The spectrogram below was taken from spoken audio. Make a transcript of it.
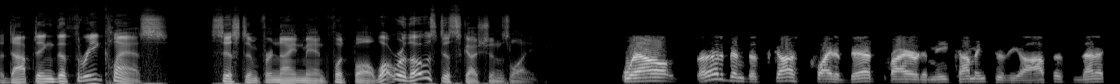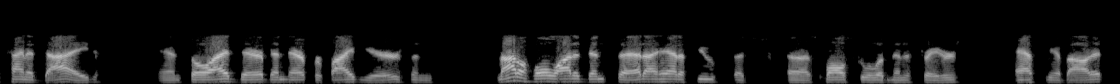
adopting the three class system for nine man football. What were those discussions like? Well, that had been discussed quite a bit prior to me coming to the office, and then it kind of died. And so I'd there been there for five years, and not a whole lot had been said. I had a few uh, uh, small school administrators ask me about it,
